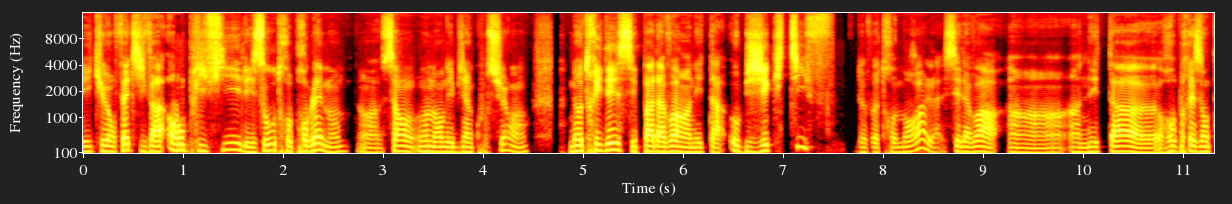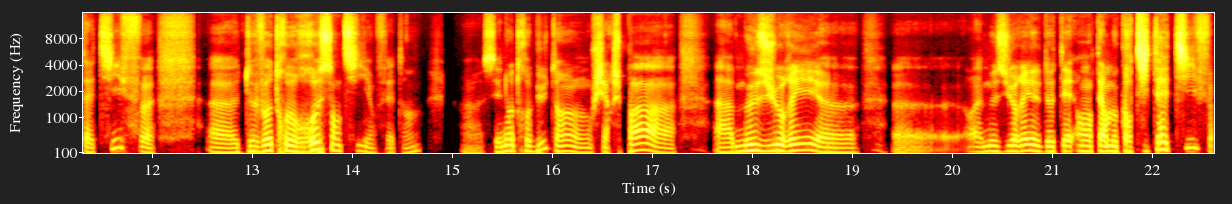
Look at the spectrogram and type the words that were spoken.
Et qu'en en fait, il va amplifier les autres problèmes. Hein. Euh, ça, on, en est bien conscient. Hein. Notre idée, c'est pas d'avoir un état objectif de votre morale, c'est d'avoir un, un, état représentatif de votre ressenti, en fait. Hein. Euh, c'est notre but. Hein. On ne cherche pas à, mesurer, euh, euh, à mesurer en termes quantitatifs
